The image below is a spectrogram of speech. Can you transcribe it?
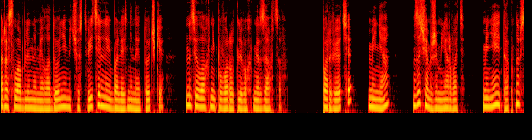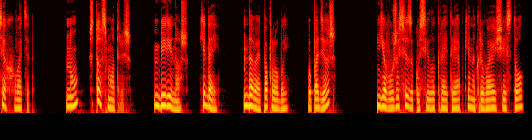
расслабленными ладонями чувствительные болезненные точки на телах неповоротливых мерзавцев. «Порвёте? Меня? Зачем же меня рвать? Меня и так на всех хватит. Ну, что смотришь? Бери нож, кидай». Давай, попробуй. Попадёшь? Я в ужасе закусила край тряпки, накрывающей стол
